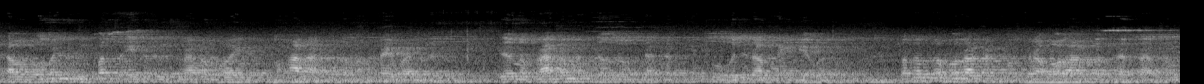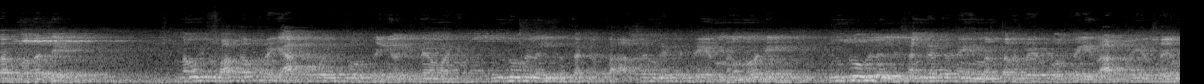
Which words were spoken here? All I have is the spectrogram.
ಸಾವಿರದ ಒಂಬೈನೂರ ಇಪ್ಪತ್ತೈದರಲ್ಲಿ ಪ್ರಾರಂಭವಾಯಿತು ಮಹಾರಾಷ್ಟ್ರದ ಮಂತ್ರಾಯವಾಡದಲ್ಲಿ ಇದನ್ನು ಪ್ರಾರಂಭಿಸಿದವರು ಡಾಕ್ಟರ್ ಕೆ. ಸ್ವತಂತ್ರ ಹೋರಾಟಕ್ಕೋಸ್ಕರ ಹೋರಾಟದಂಥ ಸಂದರ್ಭದಲ್ಲಿ ನಮಗೆ ಸ್ವಾತಂತ್ರ್ಯ ಯಾಕೆ ಹೋಯಿತು ಅಂತ ಯೋಚನೆ ಮಾಡಿ ಹಿಂದೂಗಳಲ್ಲಿರ್ತಕ್ಕಂಥ ಅಸಂಘಟಿತೆಯನ್ನು ನೋಡಿ ಹಿಂದೂಗಳಲ್ಲಿ ಸಂಘಟನೆಯನ್ನು ತರಬೇಕು ಅಂತ ಈ ರಾಷ್ಟ್ರೀಯ ಸ್ವಯಂ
